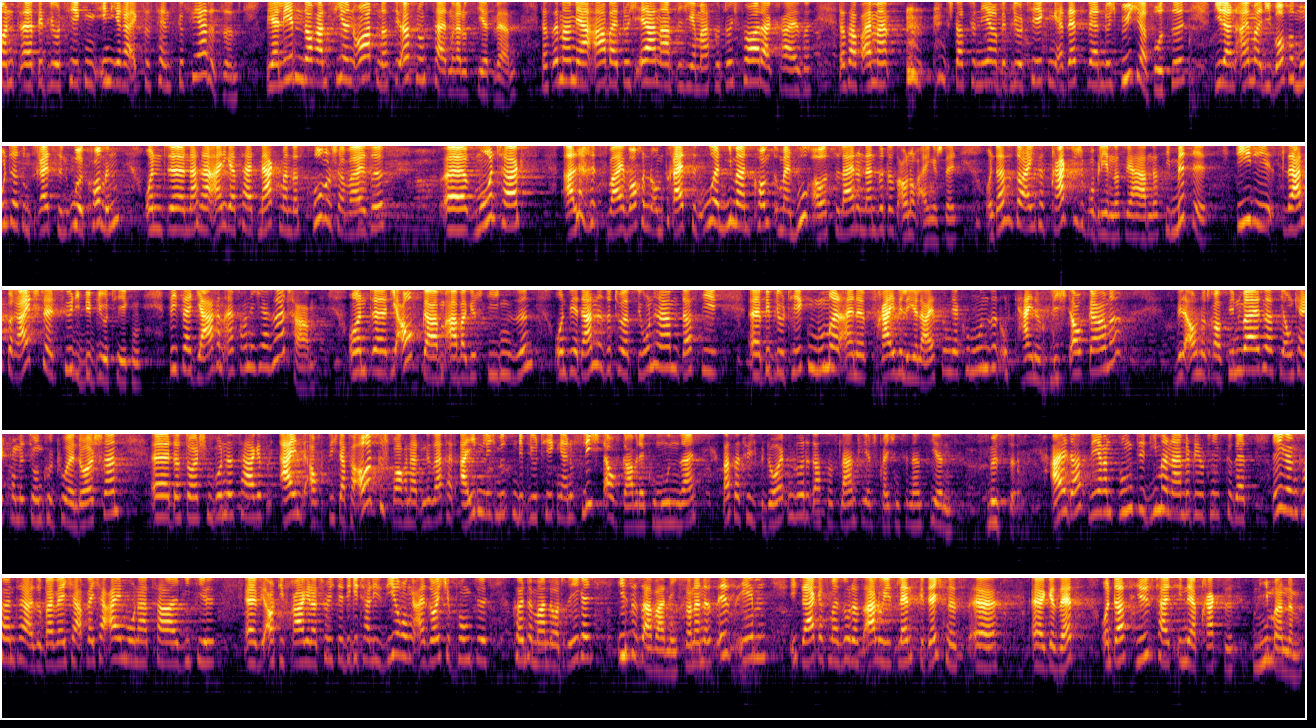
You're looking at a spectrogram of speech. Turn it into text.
und äh, Bibliotheken in ihrer Existenz gefährdet sind. Wir erleben doch an vielen Orten, dass die Öffnungszeiten reduziert werden, dass immer mehr Arbeit durch Ehrenamtliche gemacht wird, durch Förderkreise, dass auf einmal stationäre Bibliotheken ersetzt werden durch Bücherbusse, die dann einmal die Woche montags um 13 Uhr kommen. Äh, nach einiger Zeit merkt man, dass komischerweise äh, montags alle zwei Wochen um 13 Uhr niemand kommt, um ein Buch auszuleihen, und dann wird das auch noch eingestellt. Das ist doch eigentlich das praktische Problem, das wir haben, dass die Mittel, die das Land bereitstellt für die Bibliotheken, sich seit Jahren einfach nicht erhöht haben und äh, die Aufgaben aber gestiegen sind und wir dann eine Situation haben, dass die äh, Bibliotheken nun einmal eine freiwillige Leistung der Kommunen sind und keine Pflichtaufgabe. Ich will auch nur darauf hinweisen, dass die Enquetekommission Kultur in Deutschland des Deutschen Bundestages auch sich dafür ausgesprochen hat und gesagt hat, eigentlich müssten Bibliotheken eine Pflichtaufgabe der Kommunen sein, was natürlich bedeuten würde, dass das Land sie entsprechend finanzieren müsste. All das wären Punkte, die man in einem Bibliotheksgesetz regeln könnte, also bei welcher, ab welcher Einwohnerzahl, wie viel, äh, auch die Frage natürlich der Digitalisierung. All solche Punkte könnte man dort regeln, ist es aber nicht, sondern es ist eben, ich sage es einmal so, das Alois Lenz Gedächtnisgesetz. Und das hilft halt in der Praxis niemandem.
